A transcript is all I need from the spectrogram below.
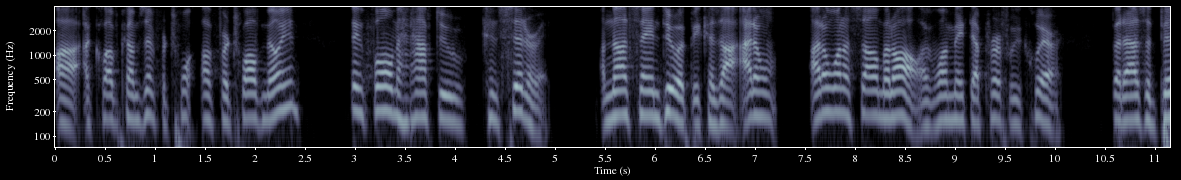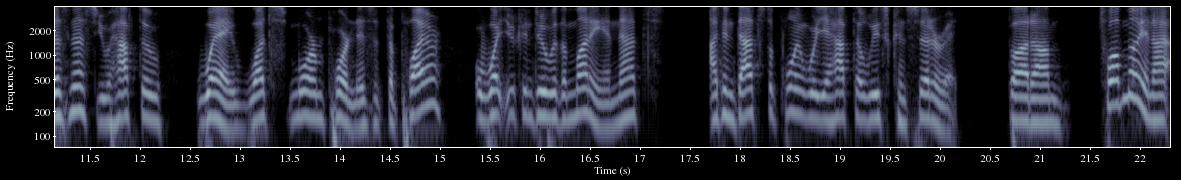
uh, a club comes in for tw- uh, for 12 million, I think Fulham have to consider it. I'm not saying do it because I, I don't I don't want to sell him at all. I want to make that perfectly clear. But as a business, you have to weigh what's more important. Is it the player or what you can do with the money? And that's I think that's the point where you have to at least consider it. But um, 12 million, I,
